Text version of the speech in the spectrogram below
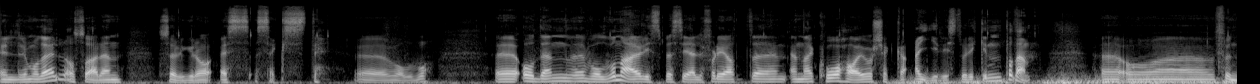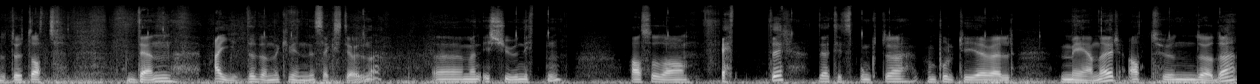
eldre modell. Og så er det en sølvgrå S60 Volvo. Eh, og den Volvoen er jo litt spesiell, fordi at eh, NRK har jo sjekka eierhistorikken på den. Eh, og funnet ut at den eide denne kvinnen i 60-årene. Men i 2019, altså da etter det tidspunktet politiet vel mener at hun døde,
